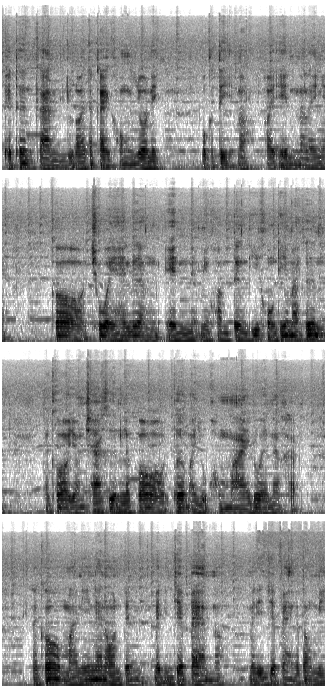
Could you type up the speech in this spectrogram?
แพทเทิร์นการร้อยตะไก่ของโยนิกปกติเนาะร้อยเอ็นอะไรเงี้ย ก็ช่วยให้เรื่องเอ็นเนี่ยมีความตึงที่คงที่มากขึ้น แล้วก็หย่อนช้าขึ้น แล้วก็เพิ่มอายุของไม้ด้วยนะครับ แล้วก็ไม้นี้แน่นอนเป็น Made in Japan เนาะ Made in Japan ก็ต้องมี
